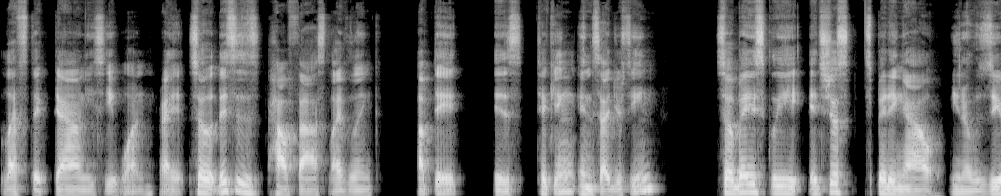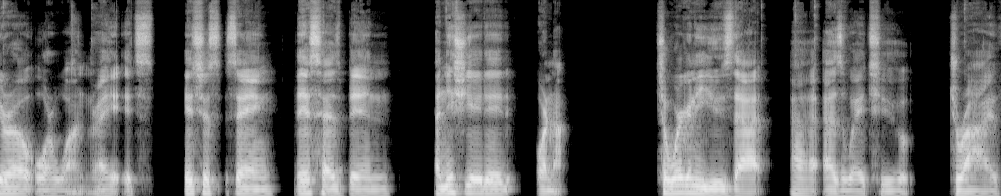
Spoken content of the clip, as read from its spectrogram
left stick down, you see one, right? So this is how fast LiveLink update is ticking inside your scene. So basically, it's just spitting out, you know, zero or one, right? It's it's just saying this has been initiated or not. So we're going to use that uh, as a way to drive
